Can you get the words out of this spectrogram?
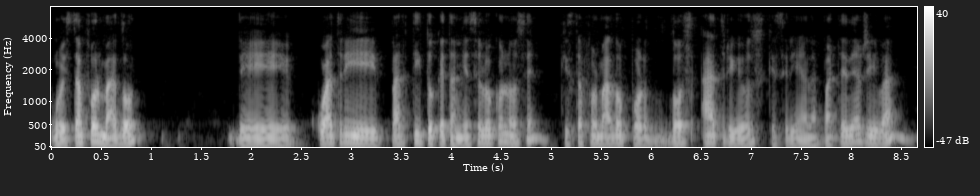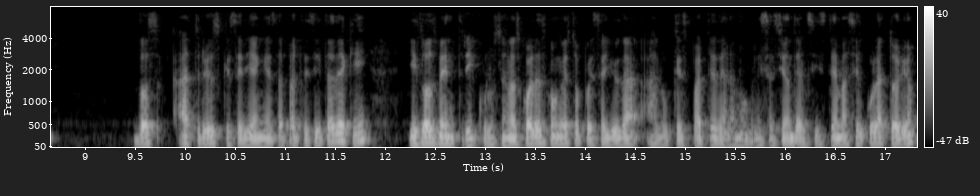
o está formado de cuatripartito, que también se lo conoce, que está formado por dos atrios, que serían la parte de arriba, dos atrios, que serían esta partecita de aquí, y dos ventrículos, en las cuales con esto pues ayuda a lo que es parte de la movilización del sistema circulatorio,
